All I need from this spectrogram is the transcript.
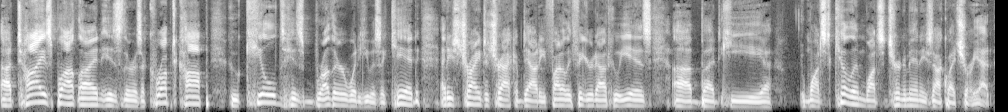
Uh, Ty's plotline is there is a corrupt cop who killed his brother when he was a kid, and he's trying to track him down. He finally figured out who he is, uh, but he wants to kill him, wants to turn him in. He's not quite sure yet.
